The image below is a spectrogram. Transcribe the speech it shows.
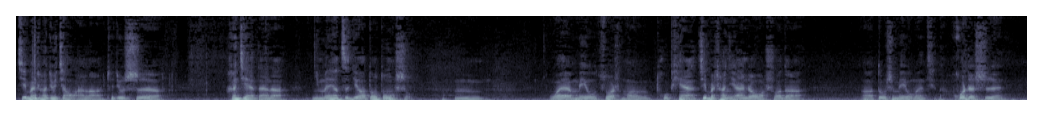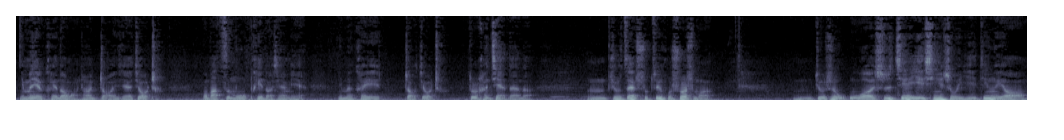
基本上就讲完了，这就是很简单的，你们要自己要多动手。嗯，我也没有做什么图片，基本上你按照我说的。啊，都是没有问题的，或者是你们也可以到网上找一些教程，我把字幕配到下面，你们可以找教程，都是很简单的。嗯，就是再说最后说什么，嗯，就是我是建议新手一定要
